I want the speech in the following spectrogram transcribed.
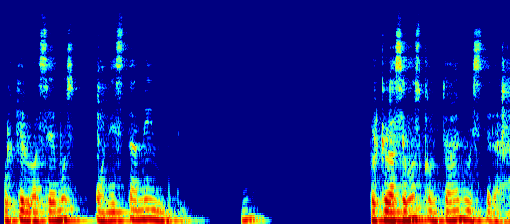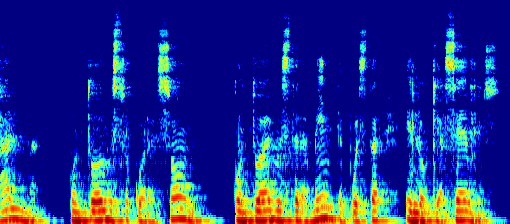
porque lo hacemos honestamente, porque lo hacemos con toda nuestra alma, con todo nuestro corazón, con toda nuestra mente puesta en lo que hacemos.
